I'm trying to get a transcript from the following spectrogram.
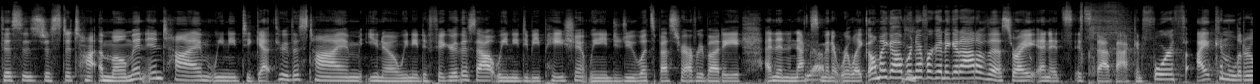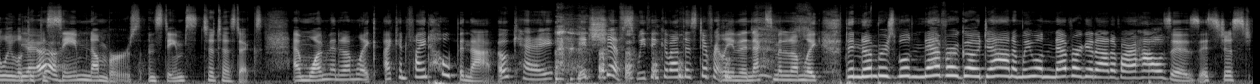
this is just a time, a moment in time. We need to get through this time. You know, we need to figure this out. We need to be patient. We need to do what's best for everybody. And then the next Yeah. minute, we're like, oh my god, we're never gonna get out of this, right? And it's it's that back and forth. I can literally look at the same numbers and same statistics, and one minute I'm like, I can find hope in that. Okay, it shifts. we think about this differently, and the next minute I'm like, the numbers will never go down, and we will never get out of our houses. It's just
